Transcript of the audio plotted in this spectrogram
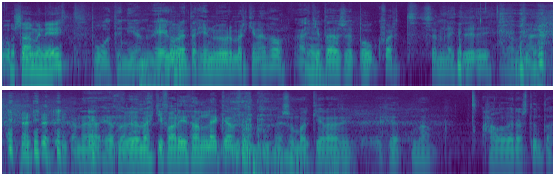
og, og samin í eitt. Búið til nýjan, við eigum reyndar hinn vörumerkina þá, ekki það þessu bókvært sem neitt virði. Þannig að hérna, við höfum ekki farið í þann leika eins og margir að hérna, hafa verið að stunda.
